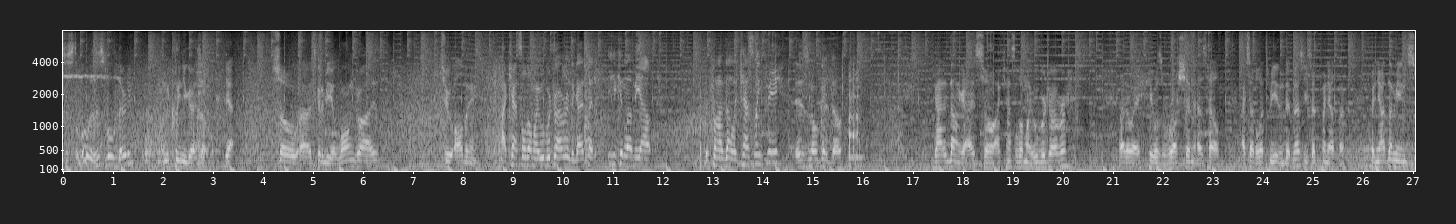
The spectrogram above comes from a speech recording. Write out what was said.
Is this, oh, is this a little dirty? Let me clean you guys up. Yeah. So uh, it's gonna be a long drive to Albany. I canceled on my Uber driver. The guy said he can let me out. The $5 canceling fee is no good though. Got it done guys. So I canceled on my Uber driver. By the way, he was Russian as hell. I said, let's meet in Ditmas. He said, понятно. Понятно means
